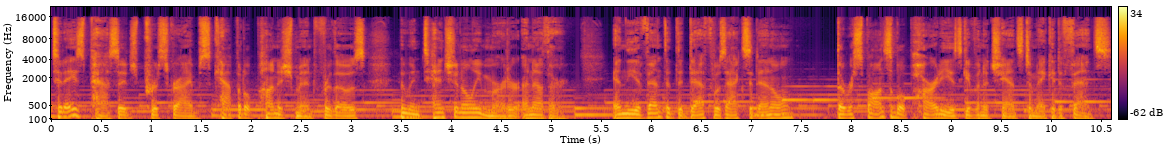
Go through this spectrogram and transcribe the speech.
Today's passage prescribes capital punishment for those who intentionally murder another. In the event that the death was accidental, the responsible party is given a chance to make a defense.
